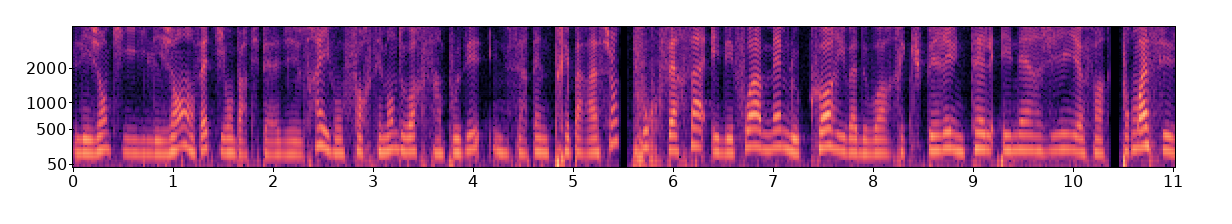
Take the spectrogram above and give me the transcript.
les gens qui les gens en fait qui vont participer à des ultra ils vont forcément devoir s'imposer une certaine préparation pour faire ça. Et des fois même le corps il va devoir récupérer une telle énergie. Enfin pour moi c'est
